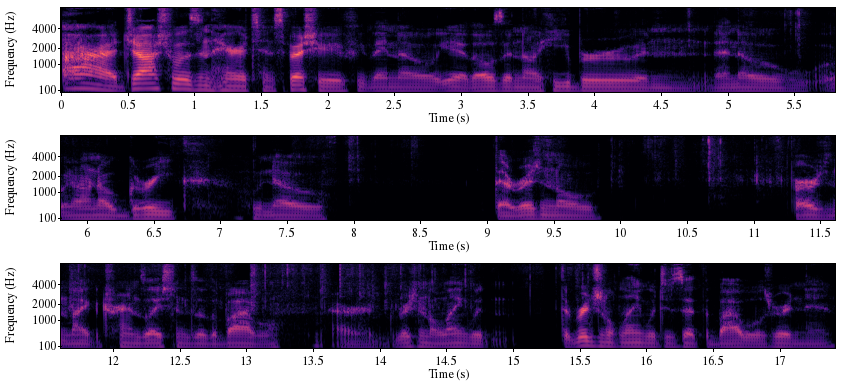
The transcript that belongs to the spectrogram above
All right, Joshua's inheritance, especially if they know, yeah, those that know Hebrew and that know or don't know Greek, who know the original version, like translations of the Bible, or original language, the original languages that the Bible was written in.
